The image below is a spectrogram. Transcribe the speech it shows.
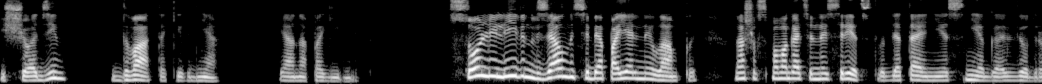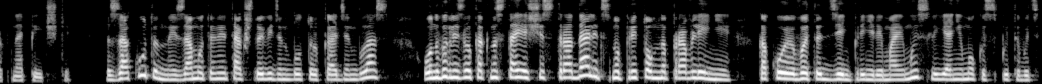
Еще один, два таких дня, и она погибнет. Солли Ливин взял на себя паяльные лампы, наше вспомогательное средство для таяния снега в ведрах на печке. Закутанный, замотанный так, что виден был только один глаз, он выглядел как настоящий страдалец, но при том направлении, какое в этот день приняли мои мысли, я не мог испытывать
